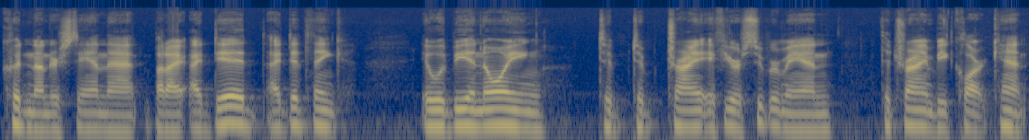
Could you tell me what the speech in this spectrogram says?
couldn't understand that, but I, I did I did think it would be annoying to to try if you're Superman to try and be Clark Kent.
